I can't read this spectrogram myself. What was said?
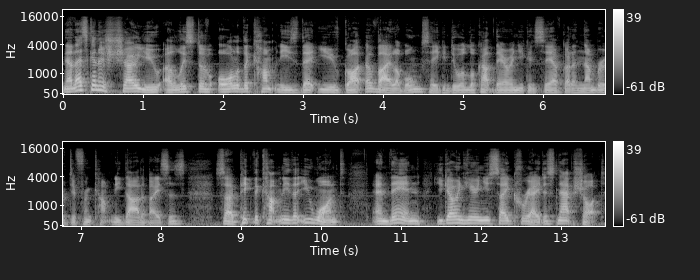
Now that's going to show you a list of all of the companies that you've got available. So you can do a look up there and you can see I've got a number of different company databases. So pick the company that you want and then you go in here and you say create a snapshot.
